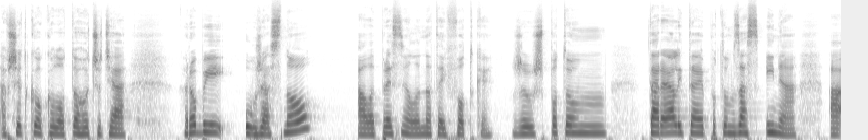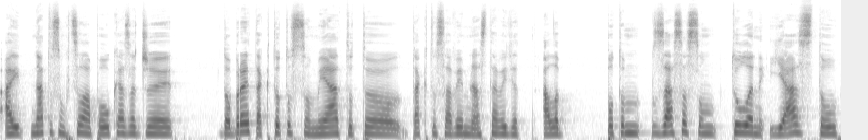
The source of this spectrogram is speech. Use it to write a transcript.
a všetko okolo toho, čo ťa robí úžasnou, ale presne len na tej fotke. Že už potom tá realita je potom zas iná. A aj na to som chcela poukázať, že dobre, tak toto som ja, toto, takto sa viem nastaviť, ale potom zasa som tu len ja s tou,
